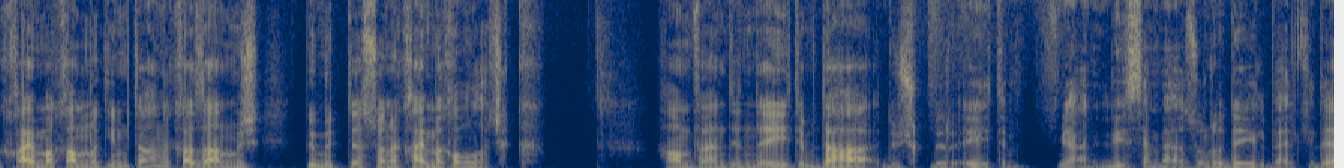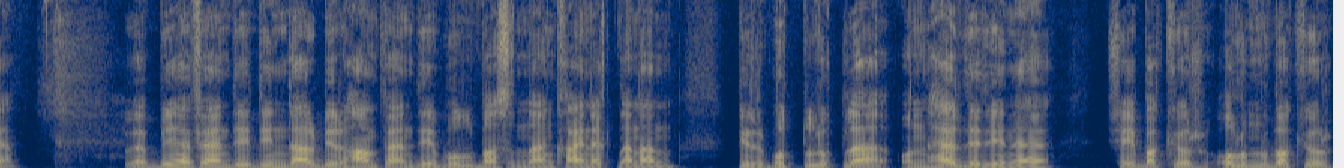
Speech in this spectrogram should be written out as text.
kaymakamlık imtihanı kazanmış. Bir müddet sonra kaymakam olacak. Hanımefendinin de eğitim daha düşük bir eğitim. Yani lise mezunu değil belki de. Ve beyefendi dindar bir hanımefendi bulmasından kaynaklanan bir mutlulukla onun her dediğine şey bakıyor, olumlu bakıyor.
